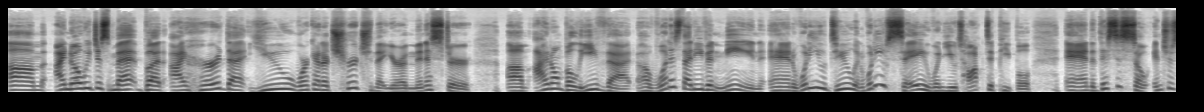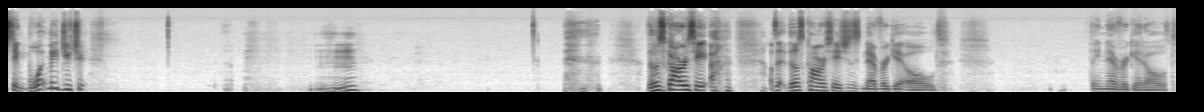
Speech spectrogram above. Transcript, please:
um, I know we just met, but I heard that you work at a church and that you're a minister. Um, I don't believe that. Uh, what does that even mean? And what do you do? And what do you say when you talk to people? And this is so interesting. What made you? Ch- mm-hmm. those conversations, those conversations never get old. They never get old.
